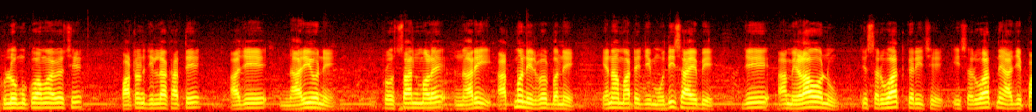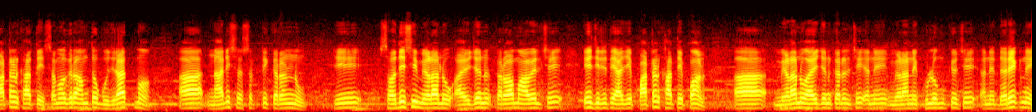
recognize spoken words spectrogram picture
ખુલ્લો મૂકવામાં આવ્યો છે. પાટણ જિલ્લા ખાતે આજે નારીઓને પ્રોત્સાહન મળે, નારી આત્મનિર્ભર બને. એના માટે જે મોદી સાહેબે જે આ મેળાઓનું જે શરૂઆત કરી છે, એ શરૂઆતને આજે પાટણ ખાતે સમગ્ર આમ તો ગુજરાતમાં આ નારી સશક્તિકરણનું જે સ્વદેશી મેળાનું આયોજન કરવામાં આવેલ છે, એ જ રીતે આજે પાટણ ખાતે પણ આ મેળાનું આયોજન કરેલ છે અને મેળાને ખુલ્લો મૂક્યો છે અને દરેકને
